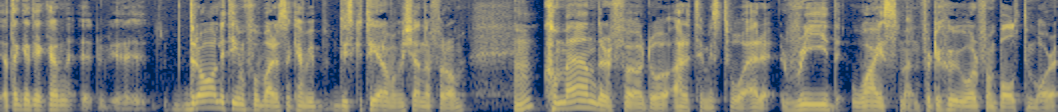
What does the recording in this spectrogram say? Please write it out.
jag tänker att jag kan uh, dra lite info bara så kan vi diskutera vad vi känner för dem. Mm. Commander för då Artemis 2 är Reed Wiseman, 47 år från Baltimore.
